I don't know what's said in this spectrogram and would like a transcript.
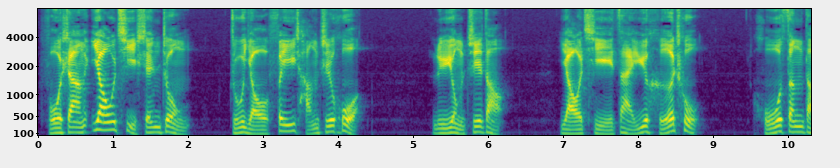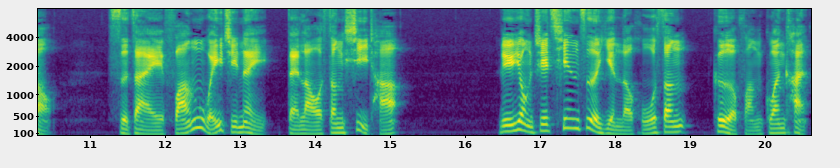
府上妖气深重，主有非常之祸。”吕用知道妖气在于何处。胡僧道：“似在房围之内，待老僧细查。”吕用之亲自引了胡僧各房观看，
